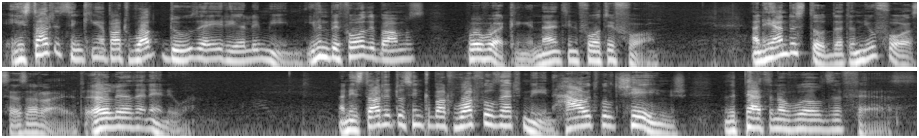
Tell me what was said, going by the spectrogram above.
he started thinking about what do they really mean, even before the bombs were working in 1944. And he understood that a new force has arrived earlier than anyone. And he started to think about what will that mean, how it will change the pattern of world's affairs,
